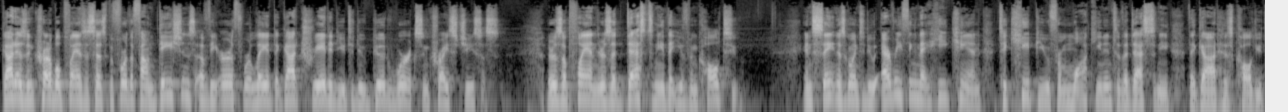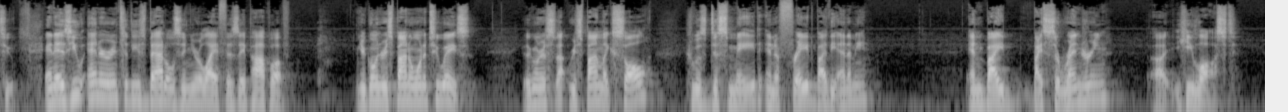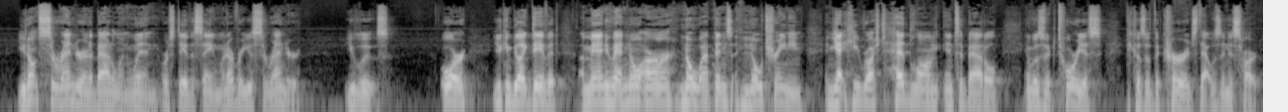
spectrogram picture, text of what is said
God has incredible plans. It says, before the foundations of the earth were laid, that God created you to do good works in Christ Jesus. There's a plan, there's a destiny that you've been called to. And Satan is going to do everything that he can to keep you from walking into the destiny that God has called you to. And as you enter into these battles in your life, as they pop up, you're going to respond in one of two ways. You're going to respond like Saul, who was dismayed and afraid by the enemy. And by, by surrendering, uh, he lost. You don't surrender in a battle and win or stay the same. Whenever you surrender, you lose. Or you can be like David, a man who had no armor, no weapons, no training, and yet he rushed headlong into battle and was victorious because of the courage that was in his heart.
